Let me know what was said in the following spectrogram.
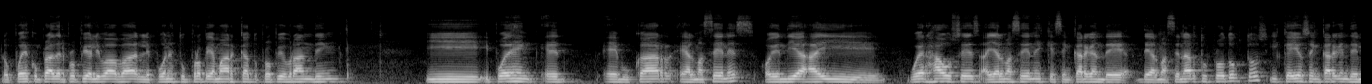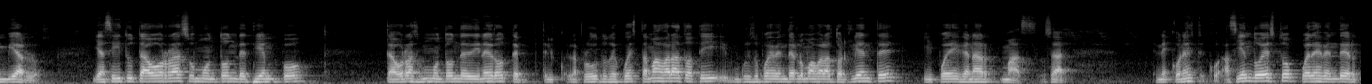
Lo puedes comprar del propio Alibaba, le pones tu propia marca, tu propio branding y, puedes buscar almacenes. Hoy en día hay warehouses, hay almacenes que se encargan de, almacenar tus productos y que ellos se encarguen de enviarlos. Y así tú te ahorras un montón de tiempo te ahorras un montón de dinero, el producto te cuesta más barato a ti, incluso puedes venderlo más barato al cliente y puedes ganar más. O sea, con este, haciendo esto puedes vender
